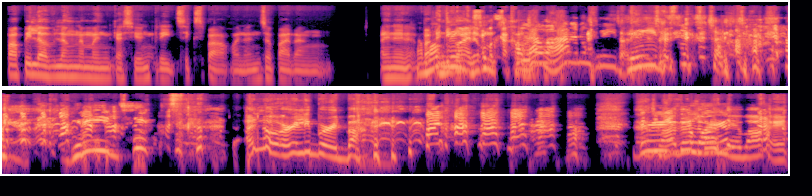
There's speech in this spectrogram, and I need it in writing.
Puppy love lang naman kasi yun. Grade 6 pa ako nun. So parang, ano, Amo, pa, hindi ko alam kung six pa magkaka- lang, Jowa ha? ka na nung grade. Sorry, Grade sorry, six sorry, sorry. Grade 6. Ano, early bird? Bakit? To Magalaw, work? eh. Bakit?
